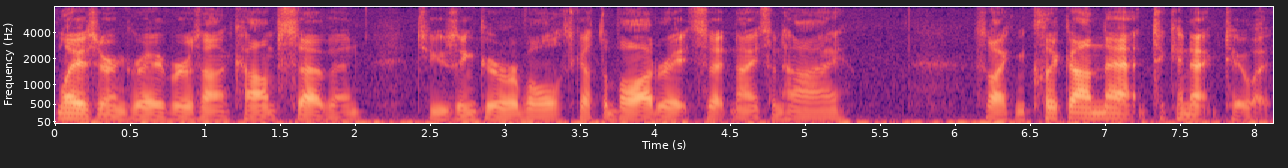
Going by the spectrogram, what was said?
laser is on COM7 it's using Grbl. It's got the baud rate set nice and high. So I can click on that to connect to it.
